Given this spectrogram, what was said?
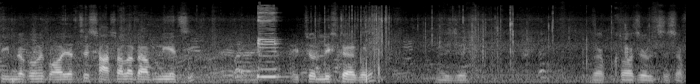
তিন রকমের পাওয়া যাচ্ছে। শাঁসালা ডাব নিয়েছি। এই চল্লিশ টাকা করে। এই যে ডাব খাওয়া চলছে সব।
